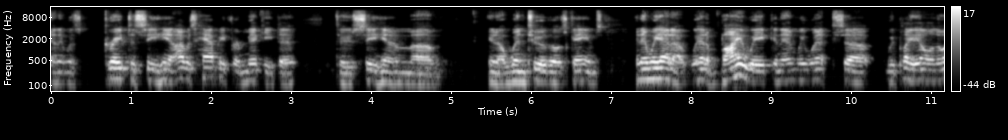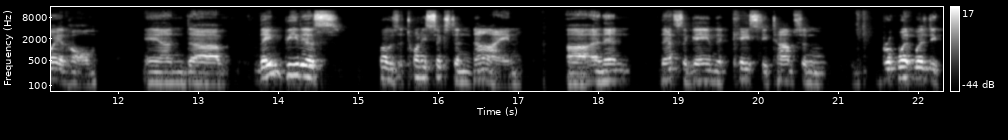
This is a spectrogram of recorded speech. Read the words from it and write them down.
and it was great to see him. I was happy for Mickey to to see him, um, you know, win two of those games. And then we had a we had a bye week, and then we went uh, we played Illinois at home, and uh, they beat us what was it, 26 to 9. Uh, and then that's the game that Casey Thompson, what was he?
